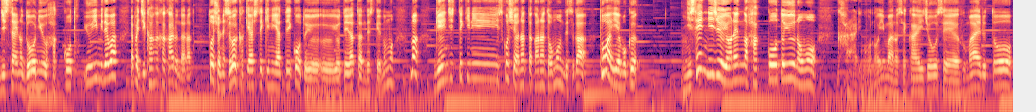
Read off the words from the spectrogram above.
実際の導入発行という意味では、やっぱり時間がかかるんだなと。当初ね、すごい駆け足的にやっていこうという予定だったんですけれども、まあ、現実的に少しはなったかなと思うんですが、とはいえ僕、2024年の発行というのも、かなりこの今の世界情勢を踏まえると、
